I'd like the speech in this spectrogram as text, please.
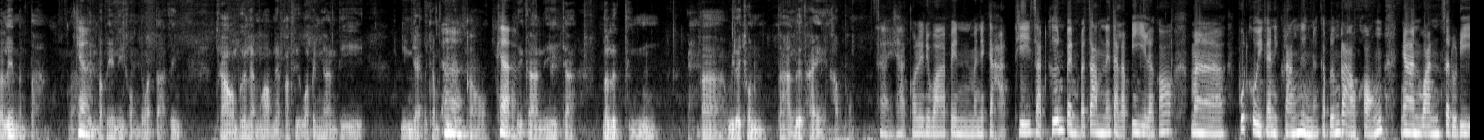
ละเล่นต่างๆนะค่ะเป็นประเพณีของจังหวัดตราดซึ่งชาวอำเภอแหลมงอบเนี่ยเขาถือว่าเป็นงานที่ยิ่งใหญ่ประจำปีของเขาค่ะในการที่จะระลึกถึงอ่าวีรชนทหารเรือไทยครับผม ใช่ค่ะ ก็เรียกได้ว่าเป็นบรรยากาศที่จัดขึ้นเป็นประจำในแต่ละปี แล้วก็มาพูดคุยกันอีกครั้งหนึ่งนะกับเรื่องราวของงานวันสดุดี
